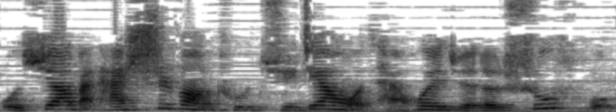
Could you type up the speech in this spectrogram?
我需要把它释放出去，这样我才会觉得舒服。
